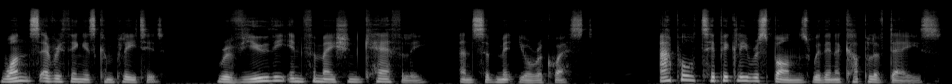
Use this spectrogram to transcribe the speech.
Once everything is completed, review the information carefully and submit your request. Apple typically responds within a couple of days.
